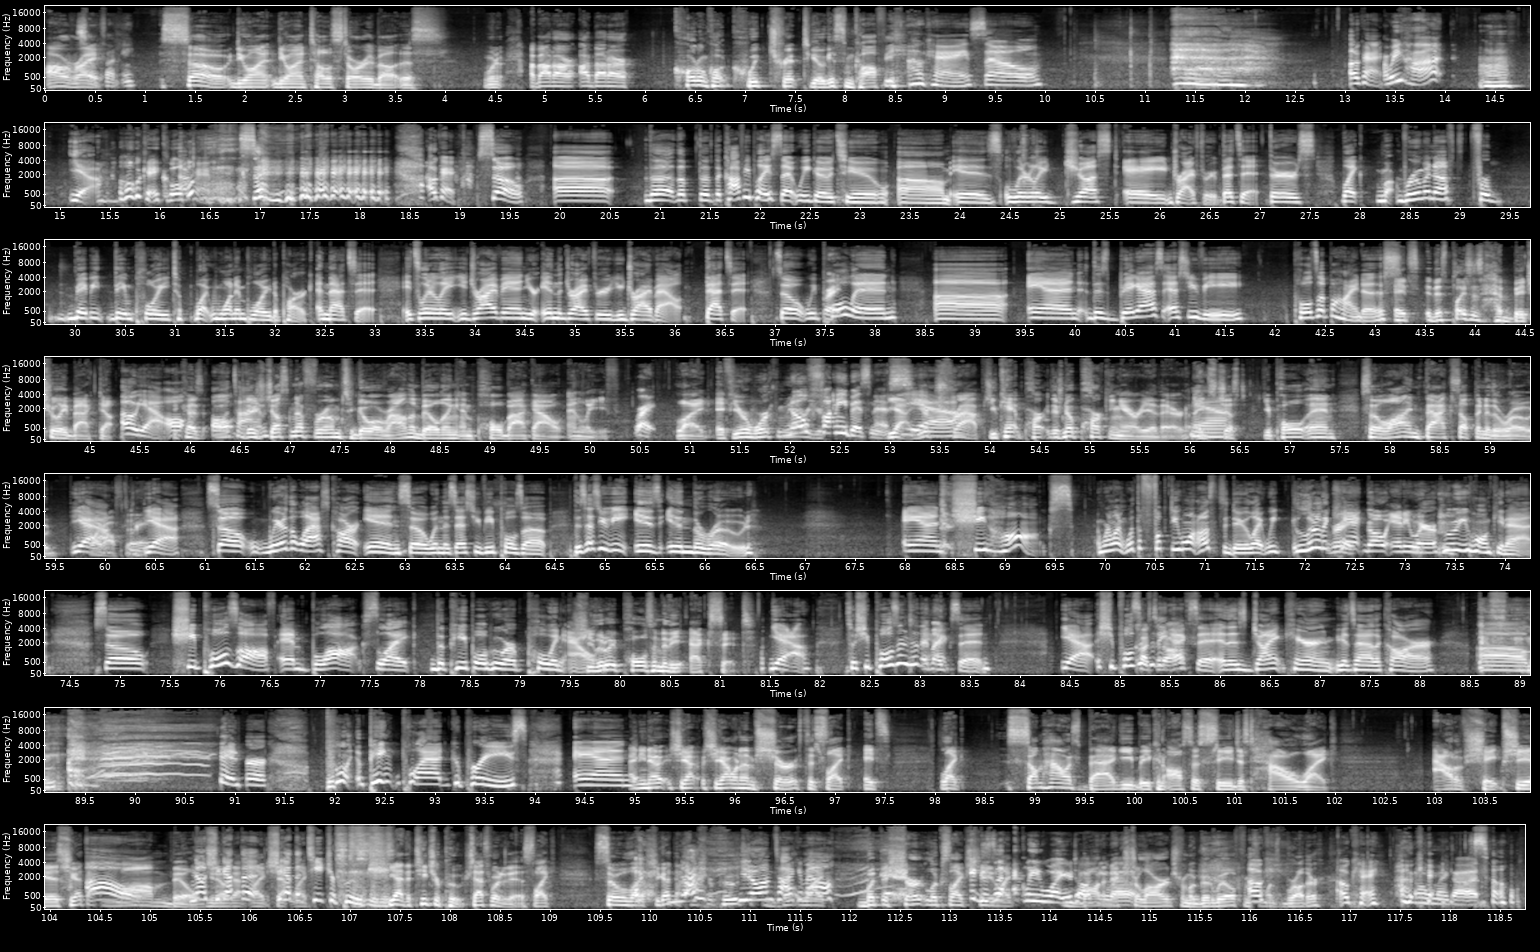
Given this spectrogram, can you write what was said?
All right. So funny. So, do you want do you want to tell the story about this? About our about our quote unquote quick trip to go get some coffee? Okay, so. okay. Are we hot? Yeah. Okay, cool. Okay. okay. So, uh, the, the, the, the coffee place that we go to um, is literally just a drive-through. That's it. There's like m- room enough for maybe the employee to like one employee to park, and that's it. It's literally you drive in, you're in the drive-through, you drive out. That's it. So we Right. pull in, uh, and this big ass SUV pulls up behind us. It's this place is habitually backed up. oh yeah, all, because all, all- the time. there's just enough room to go around the building and pull back out and leave. Right. Like if you're working there, No you're- funny business. Yeah, Yeah. you're trapped. You can't park. There's no parking area there. Yeah. It's just you pull in, so the line backs up into the road. Yeah. quite often. Right. Yeah. So we're the last car in. So when this SUV pulls up, this SUV is in the road. And she honks. And we're like, what the fuck do you want us to do? Like, we literally Right. can't go anywhere. Who are you honking at? So she pulls off and blocks, like, the people who are pulling out. She literally pulls into the exit. Yeah. So she pulls into the And, like, exit. Yeah, she pulls into the off? exit, and this giant Karen gets out of the car. Um, in her pl- pink plaid capris, and, And you know, she got she got one of them shirts that's like it's like somehow it's baggy, but you can also see just how like out of shape she is. She got that oh mom build. No, you she know, got that, the like, she that, got the like- teacher pooch. Yeah, the teacher pooch. That's what it is. Like so, like she got the teacher pooch. You know what I'm but, talking like- about? But the shirt looks like she like Exactly what you're bought talking an about. extra large from a Goodwill from Okay. someone's brother. Okay. Okay. Oh my God.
